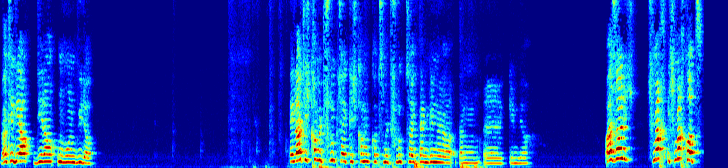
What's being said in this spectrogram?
Leute, die, die da unten holen wieder. Ey Leute, ich komme mit Flugzeug. Ich komme kurz mit Flugzeug. Dann gehen wir. Dann äh, gehen wir. Was soll ich? Ich mach, ich mach kurz.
